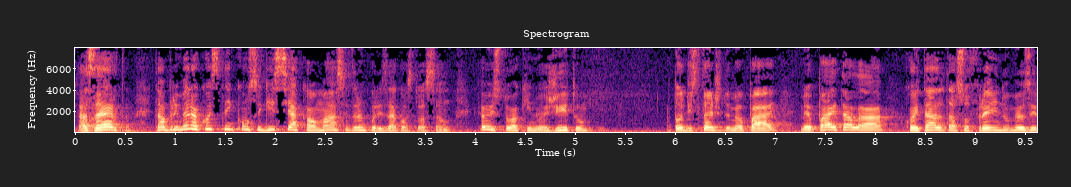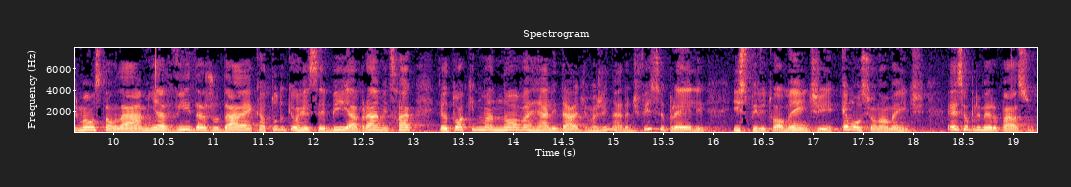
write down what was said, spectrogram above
Tá certo? Então a primeira coisa é você tem que conseguir se acalmar, se tranquilizar com a situação. Eu estou aqui no Egito, Estou distante do meu pai, meu pai está lá, coitado está sofrendo, meus irmãos estão lá, minha vida judaica, tudo que eu recebi, Abraão, Yitzhak, eu estou aqui numa nova realidade. Imagina, era difícil para ele espiritualmente, emocionalmente. Esse é o primeiro passo.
